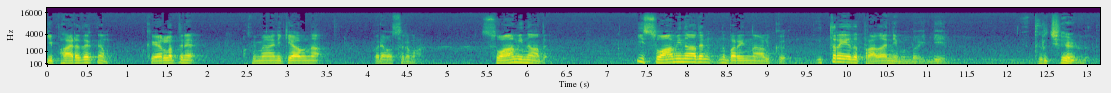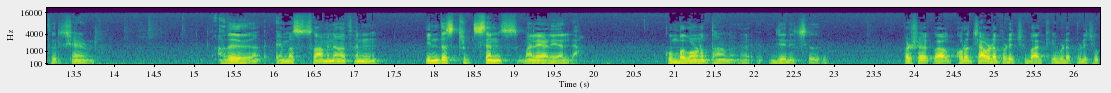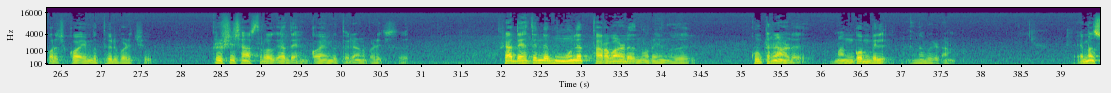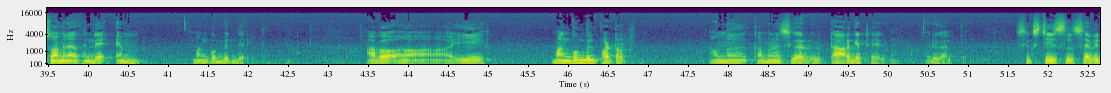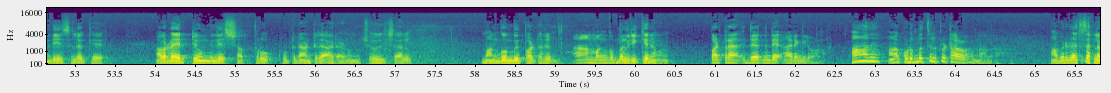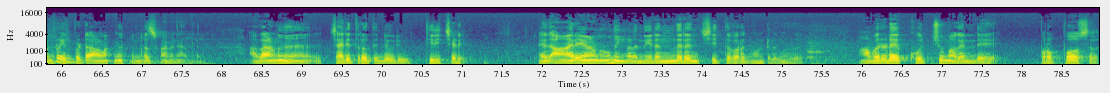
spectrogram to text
ഈ ഭാരതരത്നം കേരളത്തിന് അഭിമാനിക്കാവുന്ന ഒരവസരമാണ്. സ്വാമിനാഥൻ. ഈ സ്വാമിനാഥൻ എന്ന് പറയുന്ന ആൾക്ക് ഇത്രയേറെ പ്രാധാന്യമുണ്ടോ ഇന്ത്യയിൽ? തീർച്ചയായുണ്ട് തീർച്ചയായുണ്ട്. അത് M S Swaminathan in the strict sense മലയാളിയല്ല. കുംഭകോണത്താണ് ജനിച്ചത്. പക്ഷേ കുറച്ച് അവിടെ പഠിച്ചു ബാക്കി ഇവിടെ പഠിച്ചു കുറച്ച് കോയമ്പത്തൂർ പഠിച്ചു. കൃഷിശാസ്ത്രമൊക്കെ അദ്ദേഹം കോയമ്പത്തൂരാണ് പഠിച്ചത്. പക്ഷെ അദ്ദേഹത്തിന്റെ മൂല തറവാട് എന്ന് പറയുന്നത് കുട്ടനാട് മങ്കൊമ്പിൽ എന്ന വീടാണ്. എം എസ് സ്വാമിനാഥന്റെ എം മങ്കൊമ്പിന്റെ. അപ്പോൾ ഈ മങ്കൊമ്പിൽ പട്ടർ അന്ന് കമ്മ്യൂണിസ്റ്റുകാരുടെ ഒരു ടാർഗറ്റായിരുന്നു ഒരു കാലത്ത്. സിക്സ്റ്റീസിൽ സെവന്റീസിലൊക്കെ അവരുടെ ഏറ്റവും വലിയ ശത്രു കുട്ടനാട്ടിൽ ആരാണെന്ന് ചോദിച്ചാൽ മങ്കൊമ്പി പട്ടരും ആ മങ്കൊമ്പി മുരിക്കനുമാണ്. പട്ടര ഇദ്ദേഹത്തിന്റെ ആരെങ്കിലും ആണോ ആ അതെ. ആ കുടുംബത്തിൽപ്പെട്ട ആളാണ്. അവരുടെ തലമുറയിൽപ്പെട്ട ആളാണ് എന്ന സ്വാമിനാഥൻ അതാണ് ചരിത്രത്തിന്റെ ഒരു തിരിച്ചടി. അതായത് ആരെയാണോ നിങ്ങൾ നിരന്തരം ചീത്ത പറഞ്ഞുകൊണ്ടിരുന്നത് അവരുടെ കൊച്ചുമകന്റെ പ്രൊപ്പോസൽ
